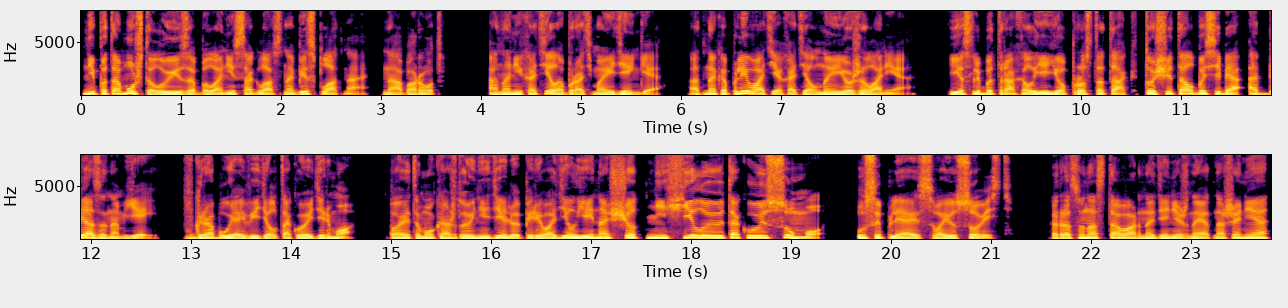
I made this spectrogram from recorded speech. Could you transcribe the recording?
Не потому, что Луиза была не согласна бесплатно, наоборот. Она не хотела брать мои деньги, однако плевать я хотел на ее желание. Если бы трахал ее просто так, то считал бы себя обязанным ей. В гробу я видел такое дерьмо. Поэтому каждую неделю переводил ей на счет нехилую такую сумму, усыпляя свою совесть. Раз у нас товарно-денежные отношения,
